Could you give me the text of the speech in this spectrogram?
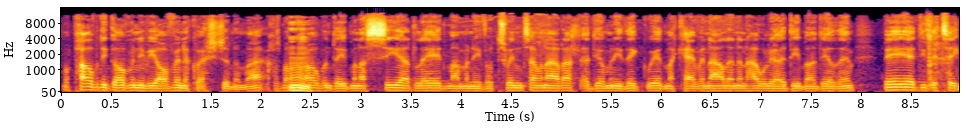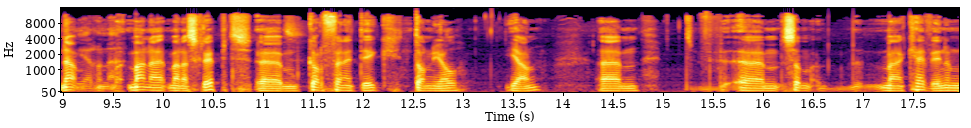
Mae pawb wedi gofyn i fi ofyn y cwestiwn yma, achos mae mm. pawb yn dweud, mae yna si ar led, mae'n mynd i fod Twin Town arall, ydy o'n mynd i ddigwydd, mae Kevin Allen yn hawlio ydy, mae ydy o ddim. Be ydy dy teicu ar hwnna? Mae yna ma, sgript um, gorffenedig, doniol, iawn. Um, um, so mae Kevin yn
